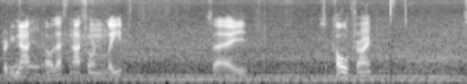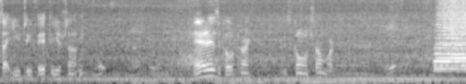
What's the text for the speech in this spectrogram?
pretty nice. Oh, that's nice one lead. It's a, it's a coal train. Is that U-250 or something? Nope. Yeah, it is a coal train. It's going somewhere. Uh,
